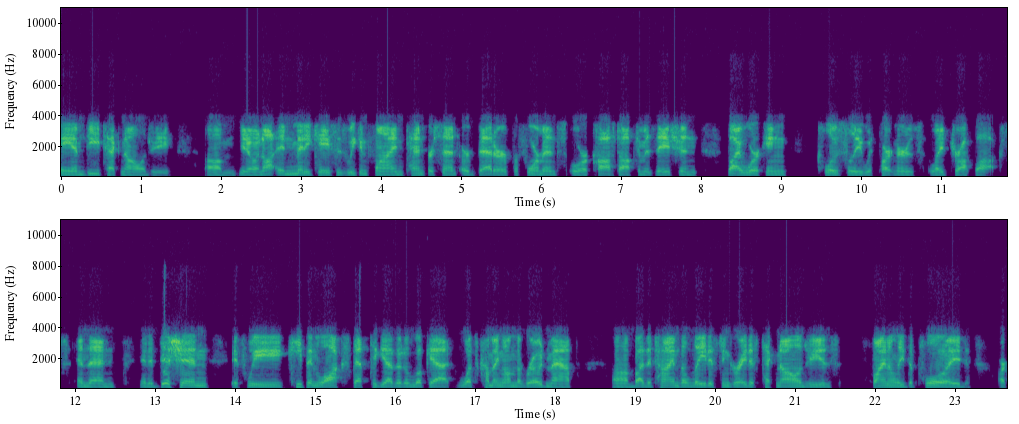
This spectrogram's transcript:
AMD technology. Um, you know, and in many cases, we can find 10% or better performance or cost optimization by working closely with partners like Dropbox. And then in addition, if we keep in lockstep together to look at what's coming on the roadmap, uh, by the time the latest and greatest technology is finally deployed, our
